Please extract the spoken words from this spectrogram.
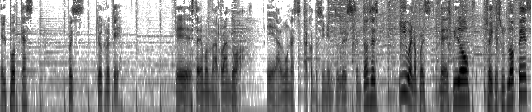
el podcast, pues yo creo que, que estaremos narrando eh, algunos acontecimientos de ese entonces. Y bueno, pues me despido. Soy Jesús López.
